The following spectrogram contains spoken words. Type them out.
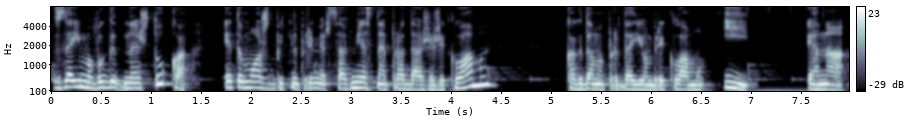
взаимовыгодная штука. Это может быть, например, совместная продажа рекламы, когда мы продаем рекламу и и она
